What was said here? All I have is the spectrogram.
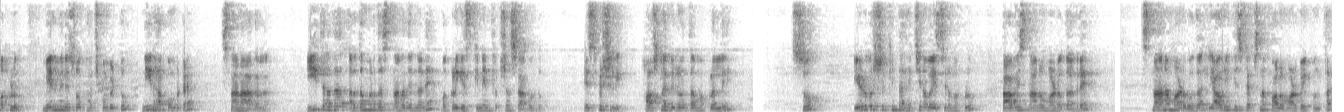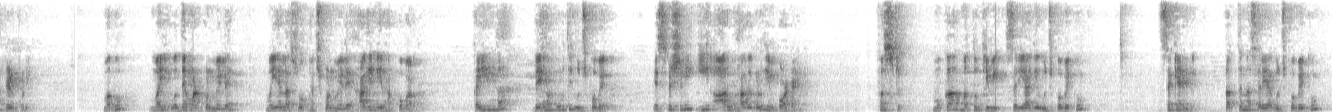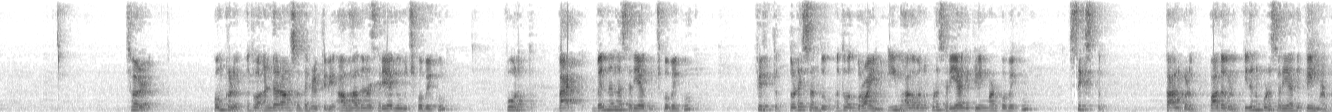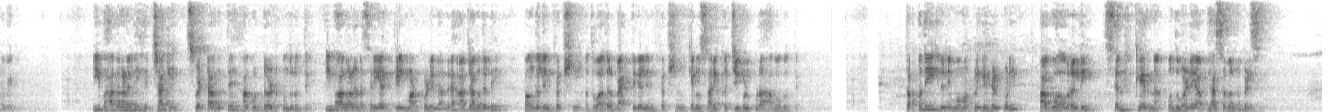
ಮಕ್ಕಳು ಮೇಲ್ಮೇಲೆ ಸೋಪ್ ಹಚ್ಕೊಂಡ್ಬಿಟ್ಟು ನೀರು ಹಾಕೊಂಡ್ಬಿಟ್ರೆ ಸ್ನಾನ ಆಗಲ್ಲ. ಈ ಥರದ ಅರ್ಧಂಬರ್ಧ ಸ್ನಾನದಿಂದನೇ ಮಕ್ಕಳಿಗೆ ಸ್ಕಿನ್ ಇನ್ಫೆಕ್ಷನ್ಸ್ ಆಗೋದು. ಎಸ್ಪೆಷಲಿ ಹಾಸ್ಟೆಲಲ್ಲಿರುವಂಥ ಮಕ್ಕಳಲ್ಲಿ. ಸೊ ಏಳು ವರ್ಷಕ್ಕಿಂತ ಹೆಚ್ಚಿನ ವಯಸ್ಸಿನ ಮಕ್ಕಳು ತಾವೇ ಸ್ನಾನ ಮಾಡೋದಾದ್ರೆ ಸ್ನಾನ ಮಾಡುವಾಗ ಯಾವ ರೀತಿ ಸ್ಟೆಪ್ಸ್ನ ಫಾಲೋ ಮಾಡಬೇಕು ಅಂತ ಹೇಳ್ಕೊಡಿ. ಮಗು ಮೈ ಒದ್ದೆ ಮಾಡ್ಕೊಂಡ್ಮೇಲೆ, ಮೈಯೆಲ್ಲ ಸೋಪ್ ಹಚ್ಕೊಂಡ್ಮೇಲೆ ಹಾಗೆ ನೀರು ಹಾಕ್ಕೋಬಾರ್ದು. ಕೈಯಿಂದ ದೇಹ ಪೂರ್ತಿ ಉಜ್ಕೋಬೇಕು. ಎಸ್ಪೆಷಲಿ ಈ ಆರು ಭಾಗಗಳು ಇಂಪಾರ್ಟೆಂಟ್ ಫಸ್ಟ್ ಮುಖ ಮತ್ತು ಕಿವಿ ಸರಿಯಾಗಿ ಉಜ್ಕೋಬೇಕು. ಸೆಕೆಂಡ್ ತತ್ತನ್ನು ಸರಿಯಾಗಿ ಉಜ್ಕೋಬೇಕು. ಥರ್ಡ್ ಕೊಂಕಳು ಅಥವಾ ಅಂಡರ್ ಆರ್ಮ್ಸ್ ಅಂತ ಹೇಳ್ತೀವಿ, ಆ ಭಾಗನ ಸರಿಯಾಗಿ ಉಜ್ಕೋಬೇಕು. ಫೋರ್ತ್ ಬ್ಯಾಕ್ ಬೆನ್ನನ್ನು ಸರಿಯಾಗಿ ಉಜ್ಕೋಬೇಕು. ಫಿಫ್ತ್ ತೊಡೆ ಸಂದು ಅಥವಾ ಗ್ರಾಯಿನ್ ಈ ಭಾಗವನ್ನು ಕೂಡ ಸರಿಯಾಗಿ ಕ್ಲೀನ್ ಮಾಡ್ಕೋಬೇಕು. ಸಿಕ್ಸ್ತ್ ಕಾಲುಗಳು, ಪಾದಗಳು, ಇದನ್ನು ಕೂಡ ಸರಿಯಾಗಿ ಕ್ಲೀನ್ ಮಾಡ್ಕೋಬೇಕು. ಈ ಭಾಗಗಳಲ್ಲಿ ಹೆಚ್ಚಾಗಿ ಸ್ವೆಟ್ ಆಗುತ್ತೆ ಹಾಗೂ ಡರ್ಟ್ ಕುಂದಿರುತ್ತೆ. ಈ ಭಾಗಗಳನ್ನು ಸರಿಯಾಗಿ ಕ್ಲೀನ್ ಮಾಡ್ಕೊಳ್ಳಿಲ್ಲ ಅಂದ್ರೆ ಆ ಜಾಗದಲ್ಲಿ ಫಂಗಲ್ ಇನ್ಫೆಕ್ಷನ್ ಅಥವಾ ಅದರ ಬ್ಯಾಕ್ಟೀರಿಯಲ್ ಇನ್ಫೆಕ್ಷನ್ ಕೆಲವು ಸಾರಿ ಕಜ್ಜಿಗಳು ಕೂಡ ಆಗೋಗುತ್ತೆ. ತಪ್ಪದೇ ಇದು ನಿಮ್ಮ ಮಕ್ಕಳಿಗೆ ಹೇಳ್ಕೊಡಿ ಹಾಗೂ ಅವರಲ್ಲಿ ಸೆಲ್ಫ್ ಕೇರ್ನ ಒಂದು ಒಳ್ಳೆಯ ಅಭ್ಯಾಸವನ್ನು ಬೆಳೆಸಿ.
